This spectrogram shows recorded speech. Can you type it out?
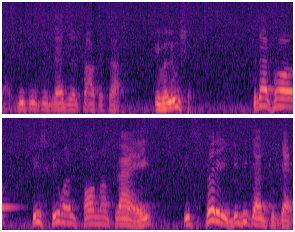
life. This is the gradual process of evolution. So therefore, this human form of life is very difficult to get.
